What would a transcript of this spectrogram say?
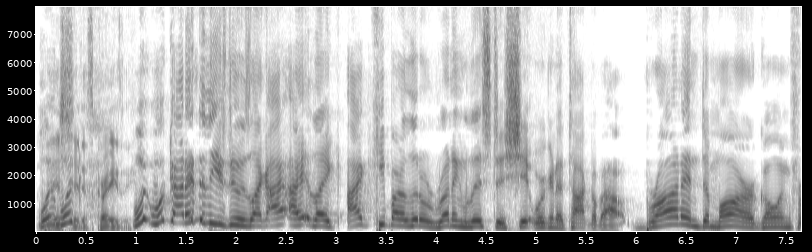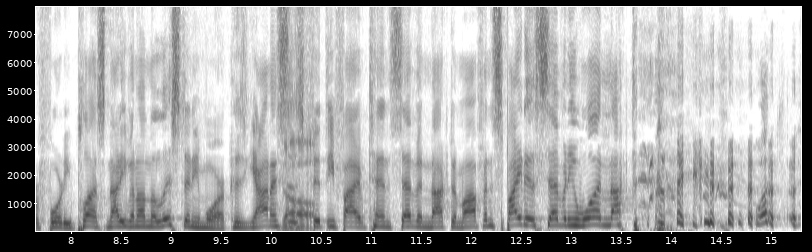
What, this what- shit is crazy. what what got into these dudes? Like I, I like I keep our little running list of shit we're gonna talk about. Brown and Demar going for forty plus, not even on the list anymore because Giannis's Dog. 55 10 7 knocked him off, and Spida's 71 knocked like what?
